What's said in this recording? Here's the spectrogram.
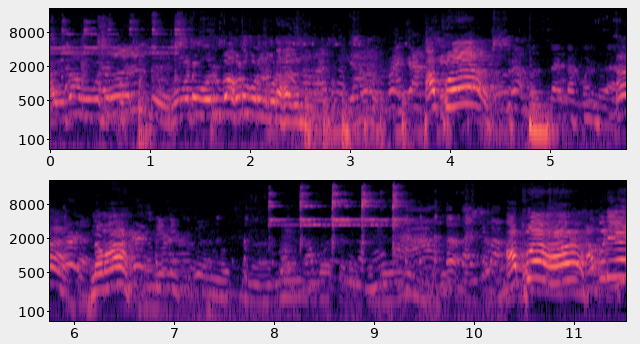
அதுதான் உங்ககிட்ட ஒரு ரூபா கூட கொடுக்க கூடாதுன்னு. அப்போ அப்போ அப்படியே.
